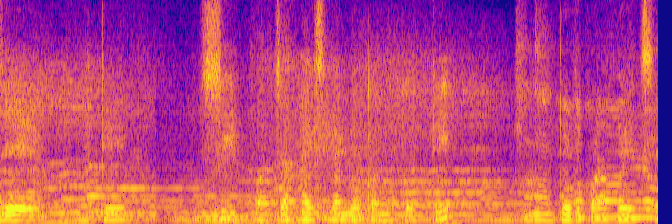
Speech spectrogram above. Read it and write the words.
যে একটি শিপ বা জাহাজ বা নৌকার মতো একটি তৈরি করা হয়েছে।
